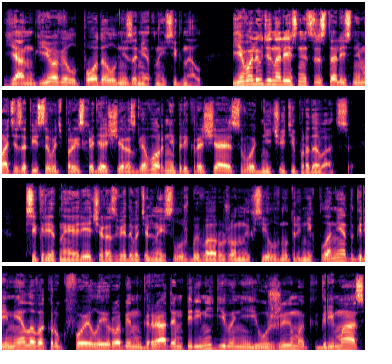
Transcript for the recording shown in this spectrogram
Ян Гьовил подал незаметный сигнал. Его люди на лестнице стали снимать и записывать происходящий разговор, не прекращая сводничать и продаваться. Секретная речь разведывательной службы вооруженных сил внутренних планет гремела вокруг Фойла и Робин градом перемигиваний, ужимок, гримас,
